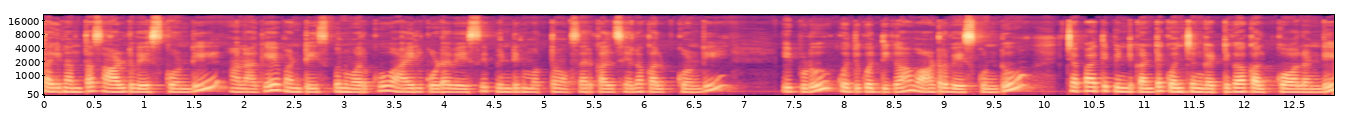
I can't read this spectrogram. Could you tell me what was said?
తగినంత సాల్ట్ వేసుకోండి. అలాగే వన్ టీ స్పూన్ వరకు ఆయిల్ కూడా వేసి పిండిని మొత్తం ఒకసారి కలిసేలా కలుపుకోండి. ఇప్పుడు కొద్ది కొద్దిగా వాటర్ వేసుకుంటూ చపాతి పిండి కంటే కొంచెం గట్టిగా కలుపుకోవాలండి.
